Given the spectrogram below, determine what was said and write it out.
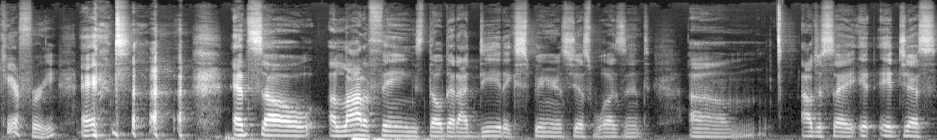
carefree, and and so a lot of things though that I did experience just wasn't. Um, I'll just say it. It just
